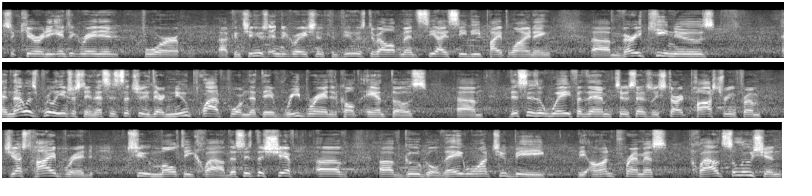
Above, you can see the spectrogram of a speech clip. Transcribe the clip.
security integrated for uh, continuous integration, continuous development, CI/CD pipelining, um, very key news. And that was really interesting. This is essentially their new platform that they've rebranded called Anthos. Um, this is a way for them to essentially start posturing from just hybrid to multi-cloud. This is the shift of, of Google. They want to be the on-premise cloud solution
